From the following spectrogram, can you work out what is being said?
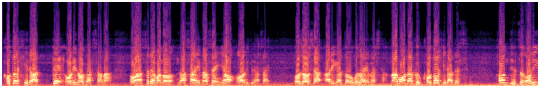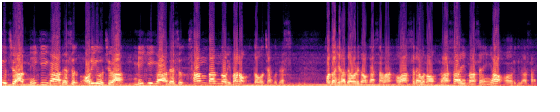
琴平で降りのお客様、お忘れ物なさいませんよお降りください。ご乗車ありがとうございました。まもなく琴平です。本日降り口は右側です。降り口は右側です。3番乗り場の到着です。琴平で降りのお客様、お忘れ物なさいませんようお降りください。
